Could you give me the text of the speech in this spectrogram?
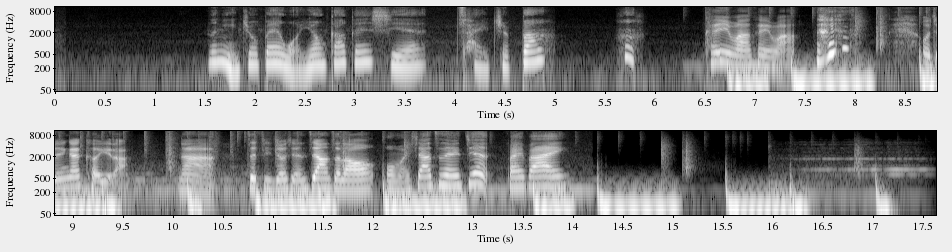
那你就被我用高跟鞋踩着吧，哼，可以吗？可以吗？我觉得应该可以啦。那这集就先这样子喽，我们下次再见，拜拜。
